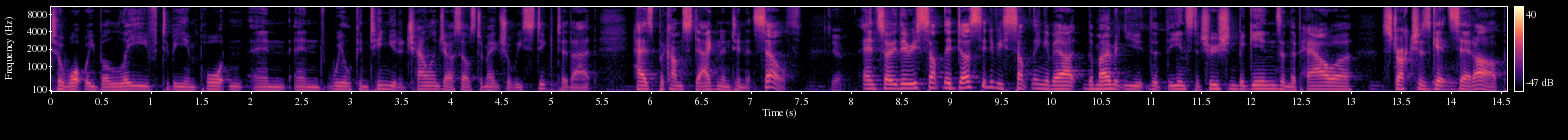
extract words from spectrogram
to what we believe to be important and and we'll continue to challenge ourselves to make sure we stick to that has become stagnant in itself. Yeah. And so there is some there does seem to be something about the moment you that the institution begins and the power structures get set up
